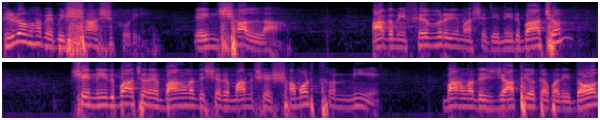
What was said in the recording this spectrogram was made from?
দৃঢ়ভাবে বিশ্বাস করি, যে ইনশাল্লাহ আগামী ফেব্রুয়ারি মাসে যে নির্বাচন সে নির্বাচনে বাংলাদেশের মানুষের সমর্থন নিয়ে বাংলাদেশ জাতীয়তাবাদী দল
